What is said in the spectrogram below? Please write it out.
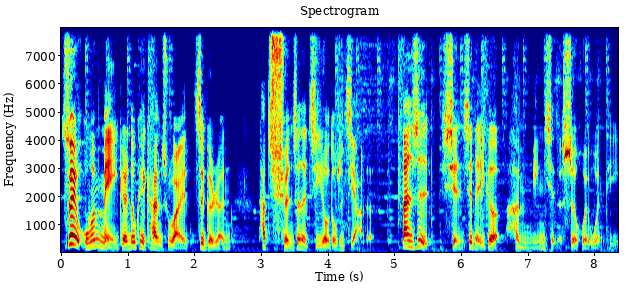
所以我们每个人都可以看出来，这个人他全身的肌肉都是假的，但是显现了一个很明显的社会问题，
